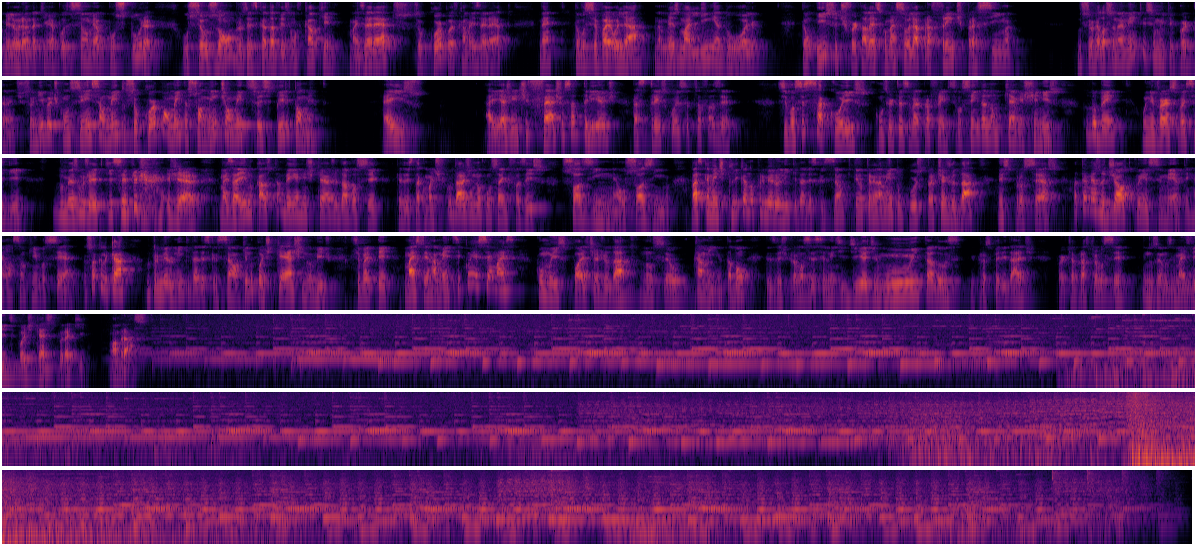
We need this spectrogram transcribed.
melhorando aqui minha posição, minha postura. Os seus ombros, eles cada vez vão ficar o quê? Mais eretos. Seu corpo vai ficar mais ereto, né? Então você vai olhar na mesma linha do olho. Então isso te fortalece, começa a olhar para frente, para cima. No seu relacionamento, isso é muito importante. Seu nível de consciência aumenta, o seu corpo aumenta, sua mente aumenta, seu espírito aumenta. É isso. Aí a gente fecha essa tríade das três coisas que você precisa fazer. Se você sacou isso, com certeza você vai para frente. Se você ainda não quer mexer nisso, tudo bem, o universo vai seguir do mesmo jeito que sempre gera. Mas aí, no caso, também a gente quer ajudar você, que às vezes está com uma dificuldade e não consegue fazer isso sozinha ou sozinho. Basicamente, clica no primeiro link da descrição, que tem um treinamento, um curso para te ajudar nesse processo, até mesmo de autoconhecimento em relação a quem você é. É só clicar no primeiro link da descrição, aqui no podcast, no vídeo, que você vai ter mais ferramentas e conhecer mais como isso pode te ajudar no seu caminho, tá bom? Desejo para você um excelente dia de muita luz e prosperidade. Forte abraço para você e nos vemos em mais vídeos e podcasts por aqui. Um abraço.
